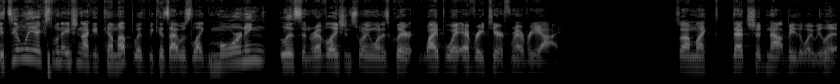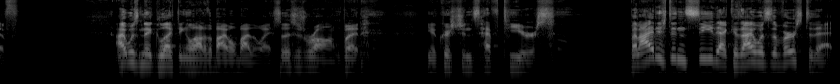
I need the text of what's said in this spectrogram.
it's the only explanation I could come up with because I was like mourning. Listen, Revelation 21 is clear wipe away every tear from every eye. So I'm like, that should not be the way we live. I was neglecting a lot of the Bible, by the way, so this is wrong, but you know, Christians have tears. But I just didn't see that because I was averse to that.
